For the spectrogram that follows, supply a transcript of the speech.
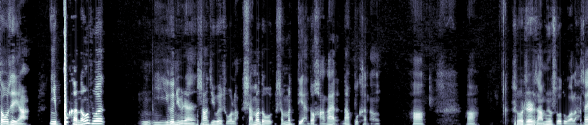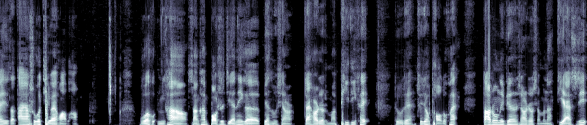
都这样，你不可能说，你你一个女人，上期我也说了，什么都什么点都涵盖了，那不可能啊啊！说到这儿咱们又说多了，再大大家说个题外话吧啊！我你看啊，咱看保时捷那个变速箱代号叫什么 PDK，对不对？这叫跑得快。大众的变速箱叫什么呢？DSG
